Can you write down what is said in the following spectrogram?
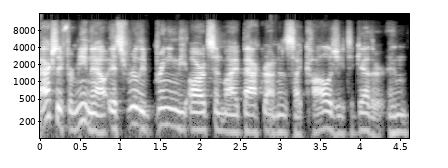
actually for me now. It's really bringing the arts and my background in psychology together and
